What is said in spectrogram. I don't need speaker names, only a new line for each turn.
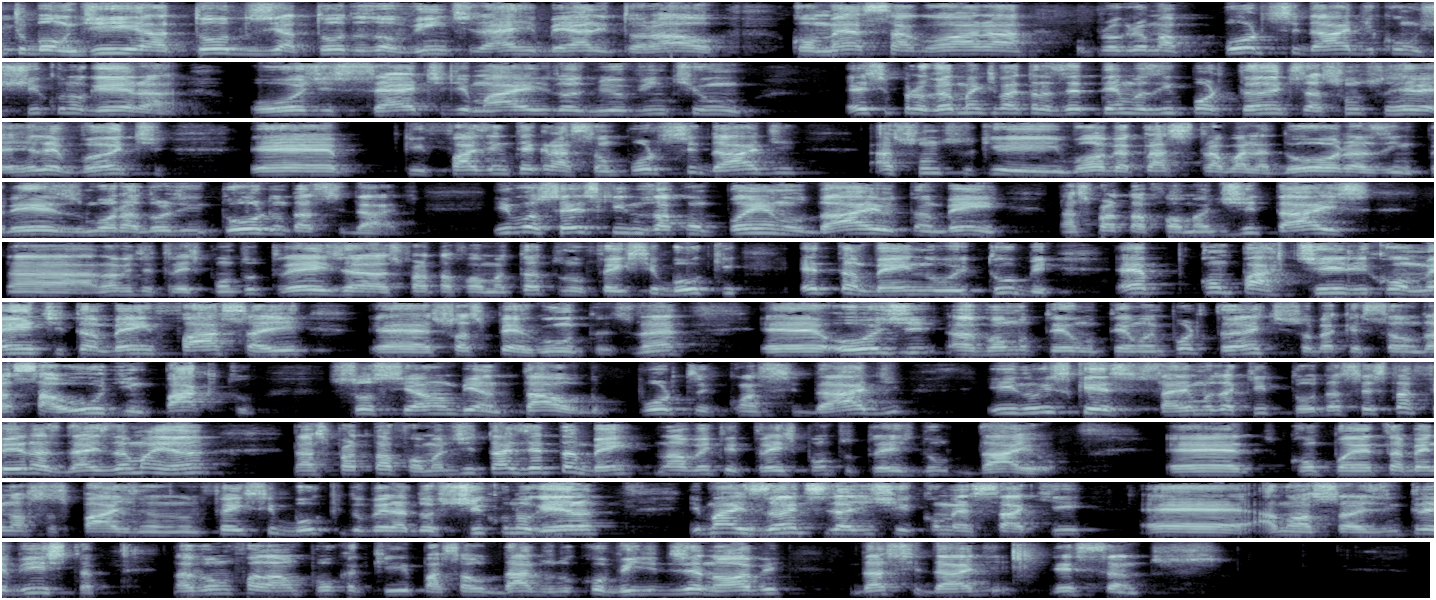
Muito bom dia a todos e a todas ouvintes da RBA Litoral. Começa agora o programa Porto Cidade com Chico Nogueira, hoje, 7 de maio de 2021. Esse programa a gente vai trazer temas importantes, assuntos re relevantes é, que fazem a integração Porto Cidade, assuntos que envolvem a classe trabalhadora, as empresas, moradores em torno da cidade. E vocês que nos acompanham no DAIO também nas plataformas digitais, na 93.3, as plataformas tanto no Facebook e também no YouTube. É, compartilhe, comente também, faça aí é, suas perguntas, né? É, hoje nós vamos ter um tema importante sobre a questão da saúde, impacto social ambiental do Porto com a cidade. E não esqueça, estaremos aqui toda sexta-feira, às 10 da manhã, nas plataformas digitais e também 93.3 no Dial. É, acompanha também nossas páginas no Facebook do vereador Chico Nogueira. E mais antes da gente começar aqui é, a nossa entrevista, nós vamos falar um pouco aqui, passar o dado do Covid-19 da cidade de Santos.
